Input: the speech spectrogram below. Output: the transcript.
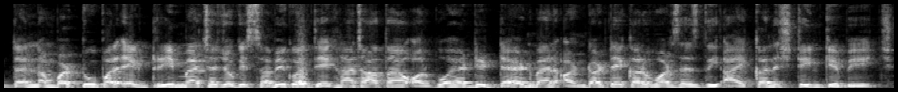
देन नंबर टू पर एक ड्रीम मैच है जो कि सभी को देखना चाहता है, और वो है the dead man Undertaker versus the icon Sting के बीच।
